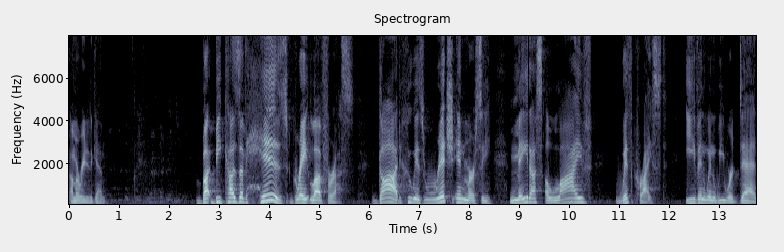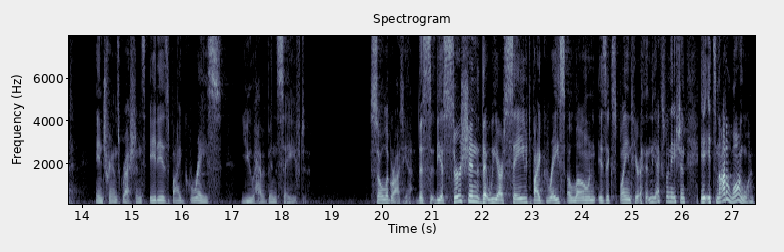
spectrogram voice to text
I'm going to read it again. But because of his great love for us, God, who is rich in mercy, made us alive with Christ, even when we were dead in transgressions. It is by grace you have been saved. Sola gratia. This, the assertion that we are saved by grace alone is explained here. And the explanation, it, it's not a long one.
